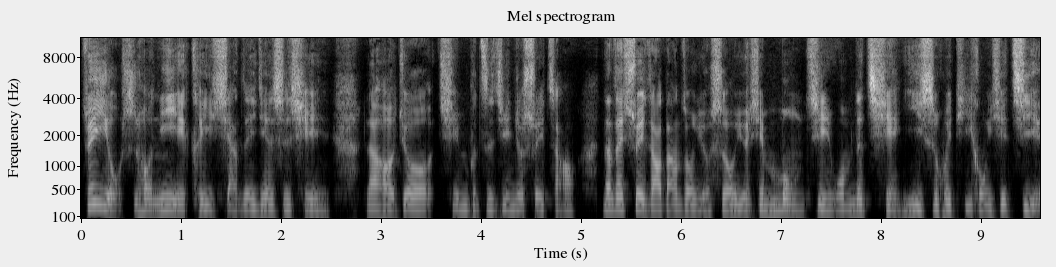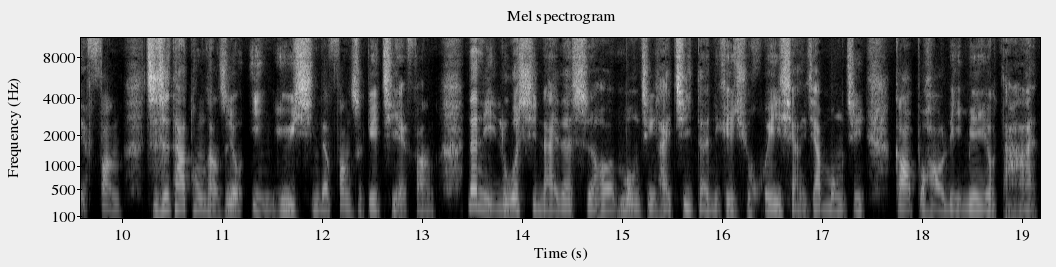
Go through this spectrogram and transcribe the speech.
所以有时候你也可以想着一件事情，然后就情不自禁就睡着。那在睡着当中，有时候有些梦境，我们的潜意识会提供一些解方，只是它通常是用隐喻型的方式给解方。那你如果醒来的时候梦境还记得，你可以去回想一下梦境，搞不好里面有答案，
